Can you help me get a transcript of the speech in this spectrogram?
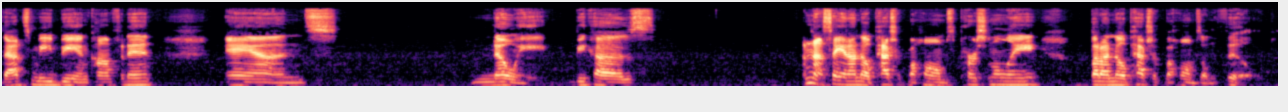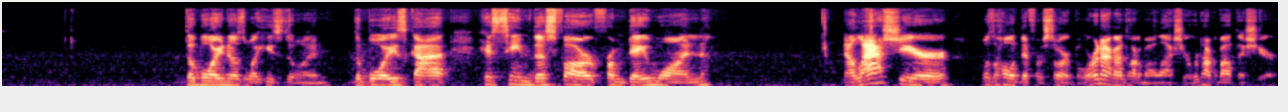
That's me being confident and knowing because I'm not saying I know Patrick Mahomes personally, but I know Patrick Mahomes on the field. The boy knows what he's doing. The boy's got his team this far from day one. Now, last year was a whole different story, but we're not going to talk about last year. We're talking about this year.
